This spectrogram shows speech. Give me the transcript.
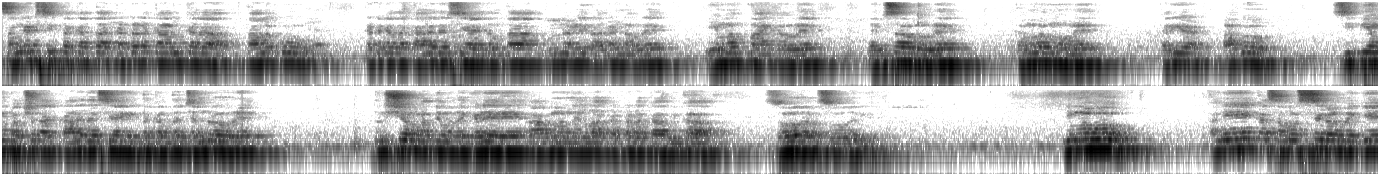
ಸಂಘಟಿಸಿರ್ತಕ್ಕಂಥ ಕಟ್ಟಡ ಕಾರ್ಮಿಕರ ತಾಲೂಕು ಘಟಕದ ಕಾರ್ಯದರ್ಶಿ ಆದಂಥ ಹುಲ್ಲಹಳ್ಳಿ ಅವರೇ, ಹೇಮಂತ್ ನಾಯ್ಕ್ ಅವರೇ, ಎಬ್ಸಾಬ್ ಅವರೇ, ಕಮಲಮ್ಮ ಅವರೇ, ಕರಿಯ ಹಾಗೂ ಸಿ ಪಿ ಎಂ ಪಕ್ಷದ ಕಾರ್ಯದರ್ಶಿಯಾಗಿರ್ತಕ್ಕಂಥ ಚಂದ್ರ ಅವರೇ, ದೃಶ್ಯ ಮಾಧ್ಯಮದ ಗೆಳೆಯರೇ ಹಾಗೂ ನನ್ನೆಲ್ಲ ಕಟ್ಟಡ ಕಾರ್ಮಿಕ ಸಹೋದರ ಸಹೋದರಿ ನಿಮ್ಮವು ಅನೇಕ ಸಮಸ್ಯೆಗಳ ಬಗ್ಗೆ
